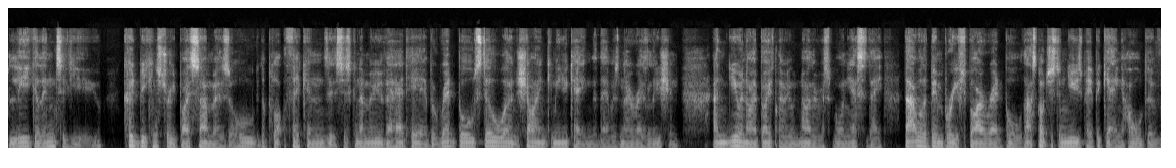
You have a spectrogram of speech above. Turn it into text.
legal interview could be construed by some as oh the plot thickens it's just going to move ahead here. But red bull still weren't shy in communicating that there was no resolution. And you and i both know neither of us were born yesterday. That will have been briefed by red bull. That's not just a newspaper getting hold of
